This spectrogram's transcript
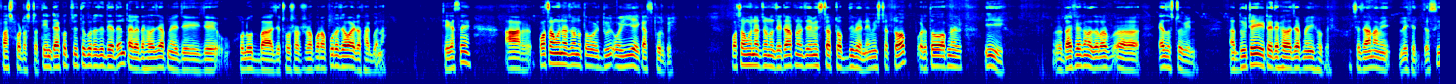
ফার্স্ট পটাশটা তিনটা একত্রিত করে যদি দিয়ে দেন, তাহলে দেখা যায় যে আপনার যে, এই যে হলুদ বা যে ঠোসা ঠোসা পরা পুরো যাওয়া এটা থাকবে না। ঠিক আছে? আর পচা ময়নার জন্য তো ওই দুই, ওই ইয়ে কাজ করবে। পচা ময়নার জন্য যেটা আপনার যে মিস্টার টপ দিবেন মিস্টার টপ, ওটা তো আপনার ই ডাইফেগানা জেলার অ্যাজোস্টোবিন। আর দুইটাই এটাই দেখা যায় যে আপনার এই হবে। আচ্ছা যান আমি লিখে দিতেছি।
